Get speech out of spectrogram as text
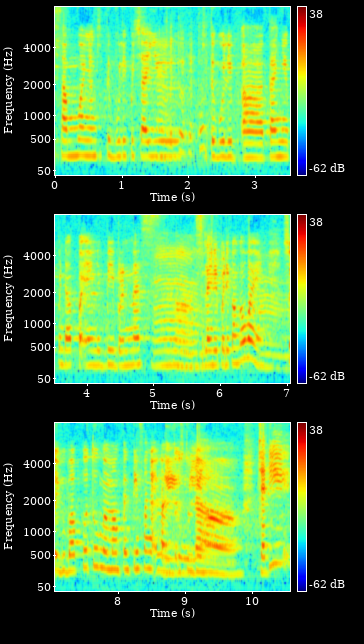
someone yang kita boleh percaya. Hmm, betul, betul. Kita boleh uh, tanya pendapat yang lebih bernas Hmm. uh, selain daripada kawan-kawan. So ibu bapa tu memang penting sangat lah untuk student. Ha. Jadi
